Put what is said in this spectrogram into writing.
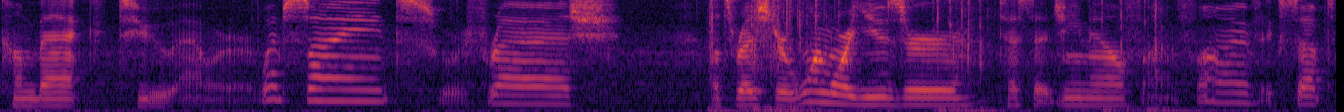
Come back to our website. we'll Refresh. Let's register one more user. Test at Gmail 55. Accept.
